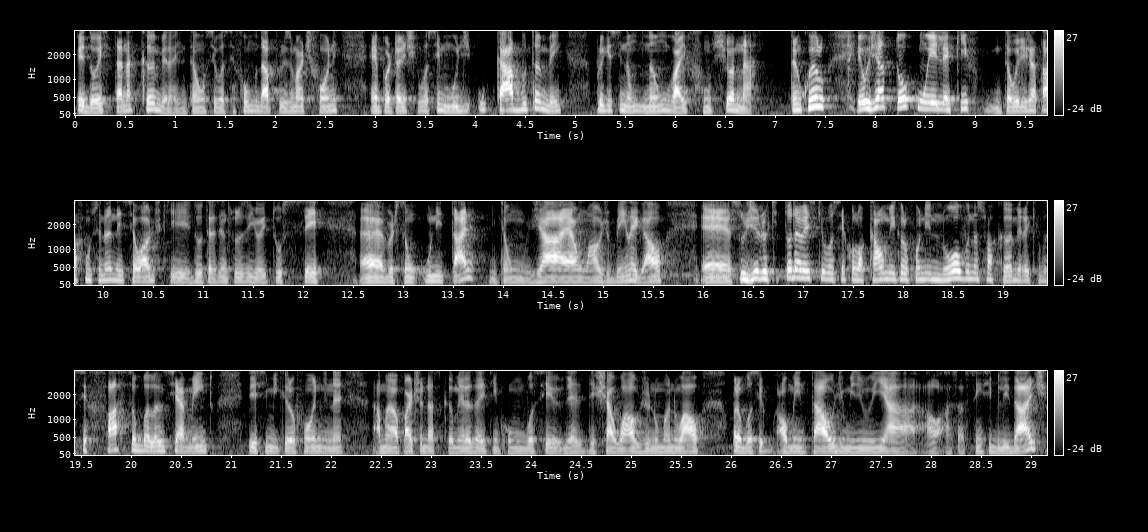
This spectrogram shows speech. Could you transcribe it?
P2 está na câmera. Então, se você for mudar para o smartphone, é importante que você mude o cabo também, porque senão não vai funcionar. Tranquilo? Eu já tô com ele aqui, então ele já está funcionando. Esse é o áudio que, do 308C é, versão unitária, então já é um áudio bem legal. É, sugiro que toda vez que você colocar um microfone novo na sua câmera, que você faça o balanceamento desse microfone, né? A maior parte das câmeras aí tem como você é, deixar o áudio no manual para você aumentar ou diminuir a, a, a sensibilidade,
